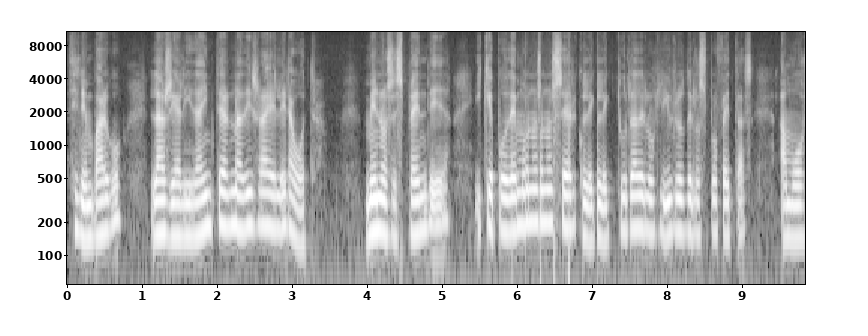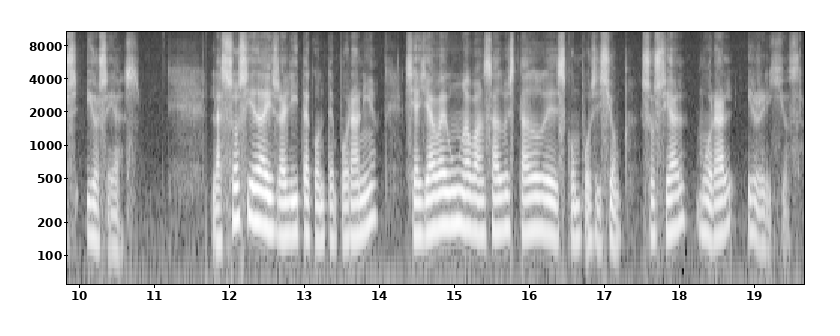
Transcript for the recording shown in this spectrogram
Sin embargo, la realidad interna de Israel era otra menos espléndida y que podemos conocer con la lectura de los libros de los profetas Amós y Oseas. La sociedad israelita contemporánea se hallaba en un avanzado estado de descomposición social, moral y religiosa.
